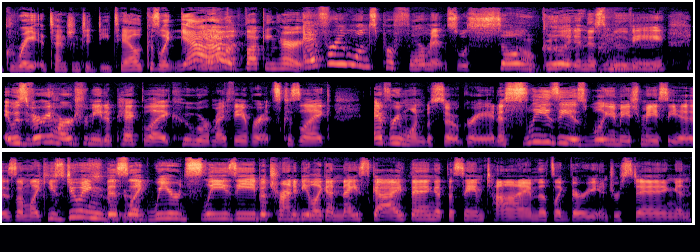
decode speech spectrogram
great attention to detail because like yeah, that would fucking hurt. Everyone's performance was so Oh, good. good. in this movie. Mm-hmm. It was very hard for me to pick like who were my favorites because like everyone was so great. As sleazy as William H Macy is, I'm like he's doing So this good. like weird sleazy but trying to be like a nice guy thing at the same time. That's like very interesting. And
